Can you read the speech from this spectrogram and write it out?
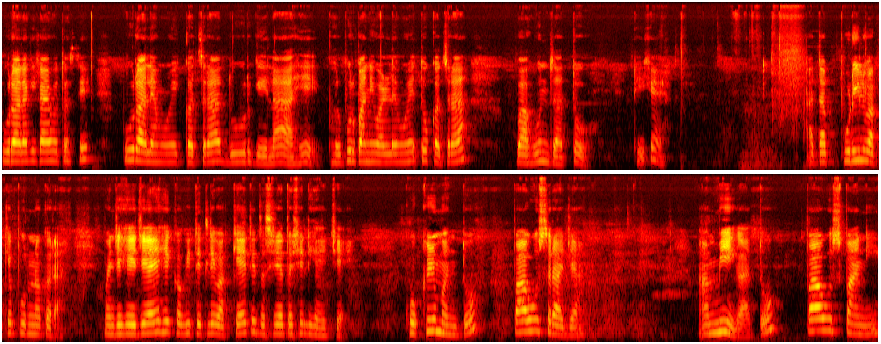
पूर आला की काय होत असते? पूर आल्यामुळे कचरा दूर गेला आहे. भरपूर पाणी वाढल्यामुळे तो कचरा वाहून जातो. ठीक आहे? आता पुढील वाक्य पूर्ण करा. म्हणजे हे जे आहे हे कवितेतले वाक्य आहे ते जसेच्या तसे लिहायचे आहे. कोकिळ म्हणतो पाऊस राजा आम्ही गातो पाऊस पाणी.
